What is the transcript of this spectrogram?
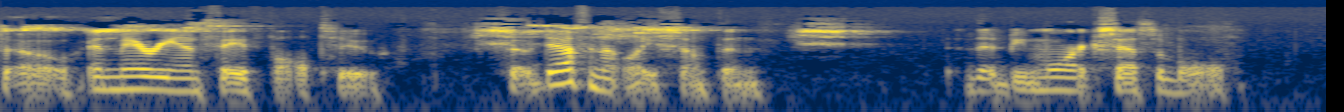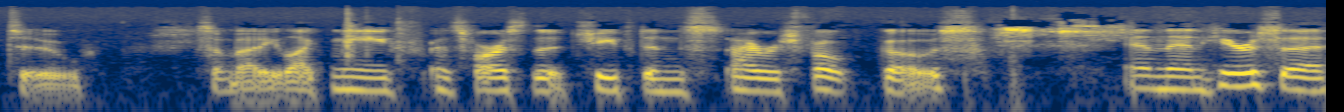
So, and Marianne Faithfull too. So definitely something that'd be more accessible to somebody like me as far as the chieftains Irish folk goes. And then here's a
